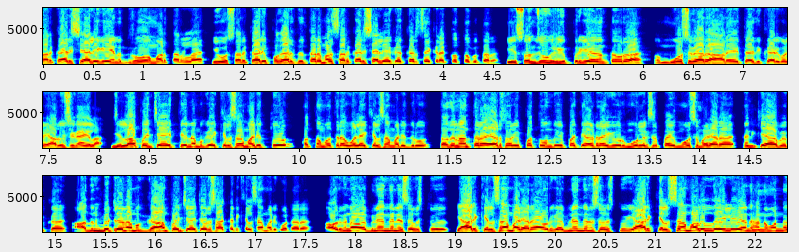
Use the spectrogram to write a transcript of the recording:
ಸರ್ಕಾರಿ ಶಾಲೆಗೆ ಏನು ಧ್ರುವ ಮಾಡ್ತಾರಲ್ಲ, ಇವು ಸರ್ಕಾರಿ ಪಗಾರ ತಿಂತಾರ ಮತ್ತೆ ಸರ್ಕಾರಿ ಶಾಲೆಗೆ ಕರ್ಸಕ್ಕೆ ರೊಕ್ಕ ತಗೋತಾರ. ಈ ಸಂಜು ಹಿಪ್ರಿಗೆ ಅಂತವ್ರ ಮೋಸಗಾರ ಆಡಳಿತ ಅಧಿಕಾರಿಗಳು ಯಾರು ಸಿಗಂಗಿಲ್ಲ. ಜಿಲ್ಲಾ ಪಂಚಾಯತಿ ನಮಗೆ ಕೆಲಸ ಮಾಡಿತ್ತು, ಹತ್ತೊಂಬತ್ತರ ಒಳ್ಳೆ ಕೆಲಸ ಮಾಡಿದ್ರು. ತದನಂತರ ಎರಡ್ ಸಾವಿರದ ಇಪ್ಪತ್ತೊಂದು, ಇಪ್ಪತ್ತೆರಡರಾಗಿ ಇವ್ರು ಮೂರು ಲಕ್ಷ ರೂಪಾಯಿ ಮೋಸ ಮಾಡ್ಯಾರ, ತನಿಖೆ ಆಗ್ಬೇಕ. ಅದನ್ನ ಬಿಟ್ರೆ ನಮಗೆ ಗ್ರಾಮ ಪಂಚಾಯತ್ ಅವರು ಸಾಕಷ್ಟು ಕೆಲಸ ಮಾಡಿ ಕೊಟ್ಟಾರ ಅವ್ರಿಗೆ ನಾವು ಅಭಿನಂದನೆ ಸಲ್ಲಿಸ್ತು ಯಾರು ಕೆಲಸ ಮಾಡ್ಯಾರ ಅವ್ರಿಗೆ ಅಭಿನಂದನೆ ಸಲ್ಲಿಸ್ತು ಯಾರು ಕೆಲಸ ಮಾಡಲ್ದ ಇಲ್ಲಿ ಏನ್ ಹಣವನ್ನ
